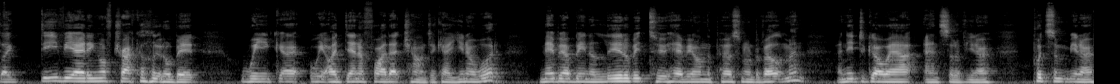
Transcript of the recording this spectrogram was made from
like deviating off track a little bit we uh, we identify that challenge. Okay you know what? Maybe i've been a little bit too heavy on the personal development. I need to go out and sort of you know put some you know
